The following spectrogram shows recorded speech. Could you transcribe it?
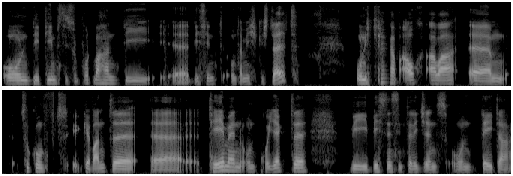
und die Teams, die Support machen, die, äh, die sind unter mich gestellt. Und ich habe auch aber ähm, zukunftsgewandte äh, Themen und Projekte, wie Business Intelligence und Data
